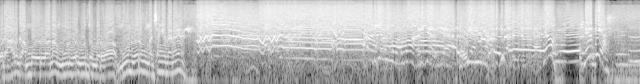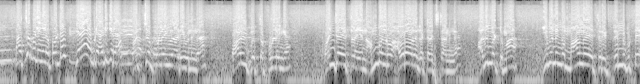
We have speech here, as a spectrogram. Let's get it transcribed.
ஒரு ஆளுக்கு ஐம்பது ரூபானா மூணு பேருக்கு நூத்தி ரூபா? மூணு பேருக்கு மச்சங்க தானே? பச்சை பிள்ளைங்களை போட்டு ஏன் இப்படி அடிக்கிற? பச்சை பிள்ளைங்க அடிவனுங்க பாவி பெத்த பிள்ளைங்க. பஞ்சாயத்துல என்ன ஐம்பது ரூபா அபராதம் கட்ட வச்சுட்டானுங்க. அது மட்டுமா? இவனுங்க மாங்காயை திரு தின்னுபிட்டு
